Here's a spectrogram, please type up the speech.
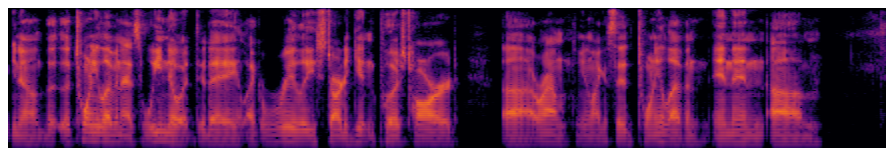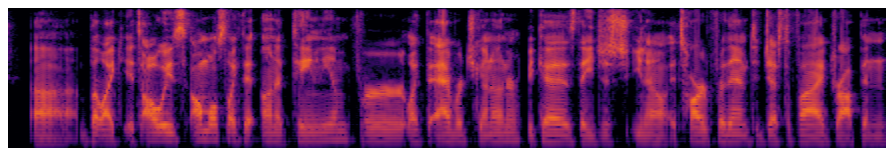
you know the the 2011 as we know it today like really started getting pushed hard uh, around you know like I said 2011 and then um uh, but like it's always almost like the unobtainium for like the average gun owner because they just you know it's hard for them to justify dropping.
